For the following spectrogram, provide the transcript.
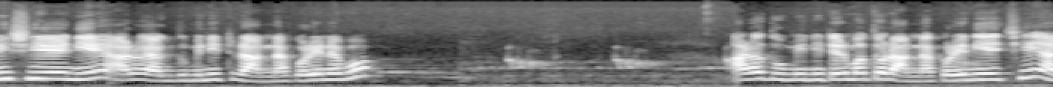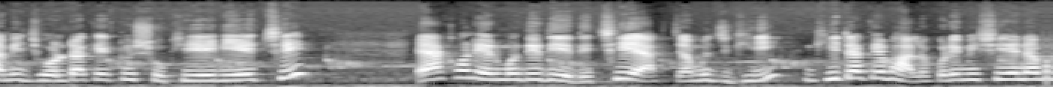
মিশিয়ে নিয়ে আরও এক দু মিনিট রান্না করে নেব। আরও দু মিনিটের মতো রান্না করে নিয়েছি। আমি ঝোলটাকে একটু শুকিয়ে নিয়েছি। এখন এর মধ্যে দিয়ে দিচ্ছি এক চামচ ঘি। ঘিটাকে ভালো করে মিশিয়ে নেব।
